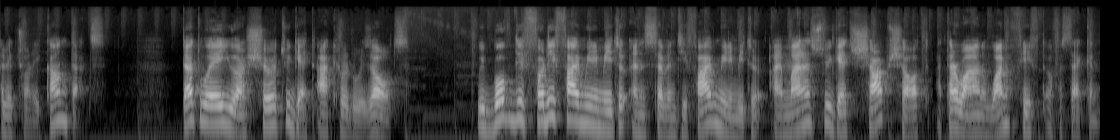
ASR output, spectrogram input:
electronic contacts. That way you are sure to get accurate results. With both the 35mm and 75mm I managed to get sharp shot at around one fifth of a second.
